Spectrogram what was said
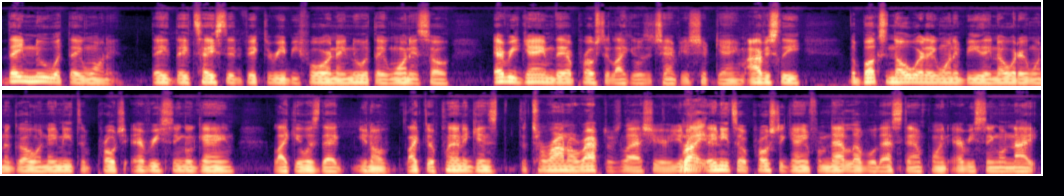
they knew what they wanted. They they tasted victory before and they knew what they wanted. So every game they approached it like it was a championship game. Obviously, the Bucks know where they want to be, they know where they want to go, and they need to approach every single game like it was that you know like they're playing against the Toronto Raptors last year. You know, right. they need to approach the game from that level, that standpoint, every single night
